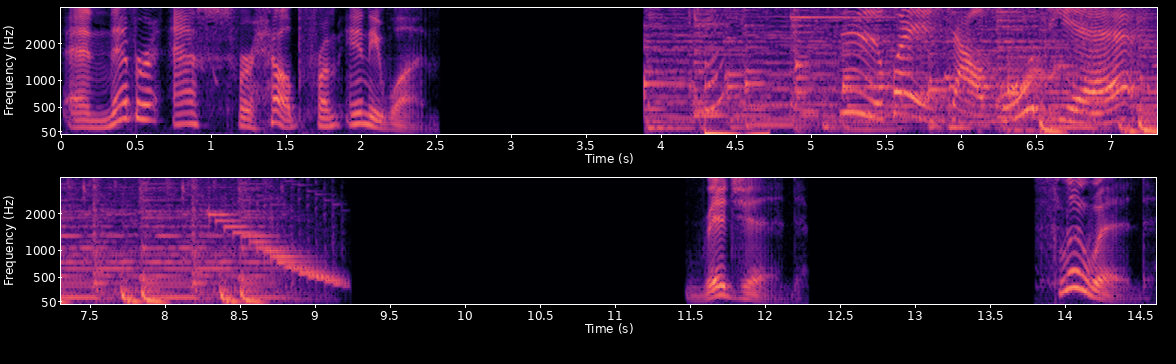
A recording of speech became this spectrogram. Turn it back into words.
and never asks for help from anyone. Rigid. Fluid.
